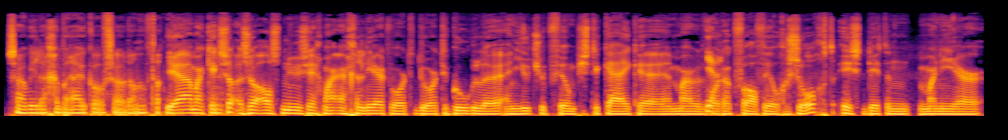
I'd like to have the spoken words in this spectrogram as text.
zou willen gebruiken of zo, dan hoeft dat Ja, maar kijk, zo, zoals nu zeg maar er geleerd wordt door te googlen en YouTube filmpjes te kijken, maar er Ja. wordt ook vooral veel gezocht. Is dit een manier,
